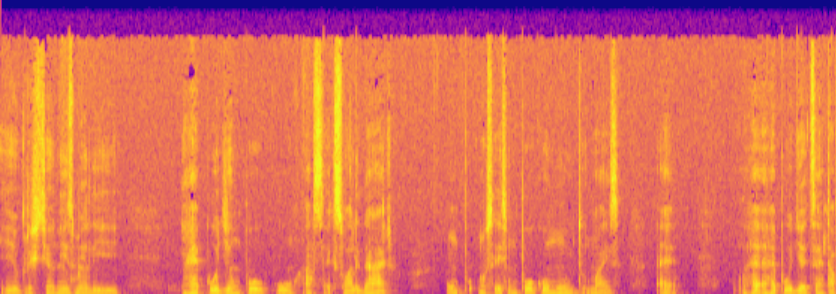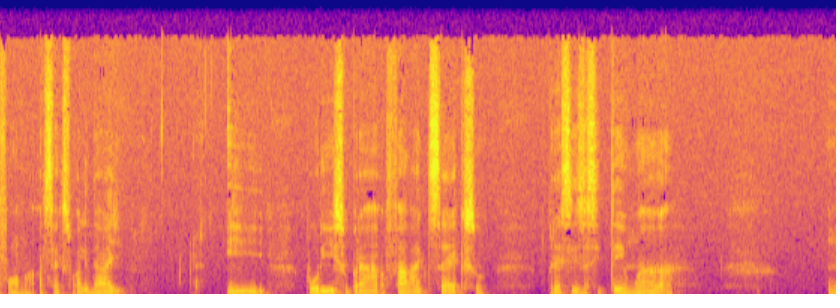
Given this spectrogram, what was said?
E o cristianismo ele repudia um pouco a sexualidade. Um, não sei se um pouco ou muito, mas é repudia de certa forma a sexualidade. E por isso para falar de sexo precisa se ter uma um,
